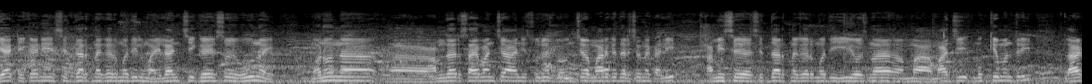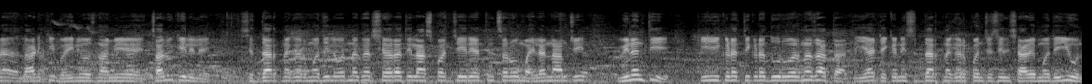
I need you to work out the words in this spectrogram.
या ठिकाणी सिद्धार्थनगरमधील महिलांची गैरसोय होऊ नये म्हणून आमदार साहेबांच्या आणि सुरेश भाऊंच्या मार्गदर्शनाखाली आम्ही सिद्धार्थनगरमध्ये ही योजना मा माझी मुख्यमंत्री लाड लाडकी बहीण योजना आम्ही चालू केलेली आहे. सिद्धार्थनगरमधील व नगर शहरातील आसपासच्या एरियातील सर्व महिलांना आमची विनंती की इकडं तिकडं दूरवर न जाता ते या ठिकाणी सिद्धार्थनगर पंचशील शाळेमध्ये येऊन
